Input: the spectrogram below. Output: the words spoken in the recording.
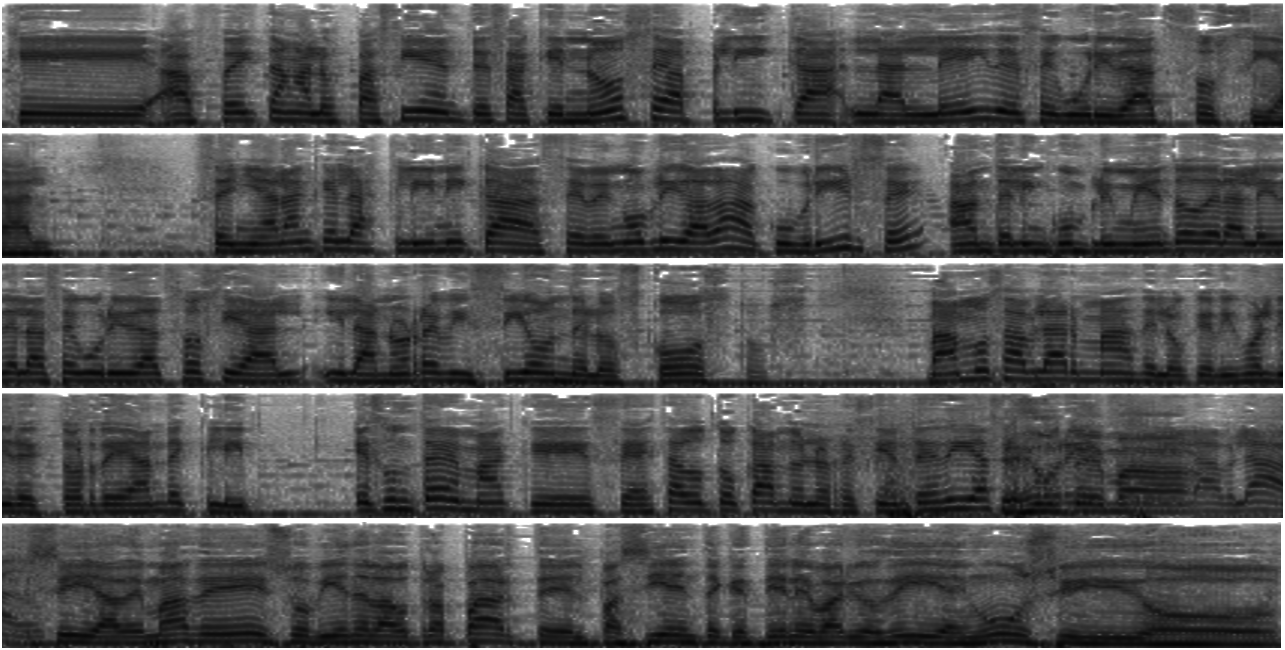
que afectan a los pacientes a que no se aplica la ley de seguridad social. Señalan que las clínicas se ven obligadas a cubrirse ante el incumplimiento de la ley de la seguridad social y la no revisión de los costos. Vamos a hablar más de lo que dijo el director de Andeclip. Es un tema que se ha estado tocando en los recientes días. y Es por un eso tema. él ha hablado. Sí, además de eso viene la otra parte, el paciente que tiene varios días en UCI o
